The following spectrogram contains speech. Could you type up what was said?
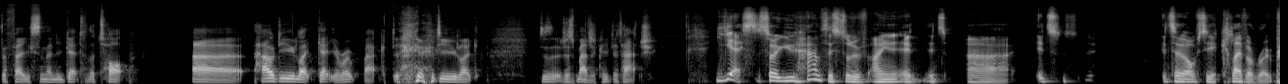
the face and then you get to the top, uh, how do you like get your rope back? do you like, does it just magically detach? Yes. So you have this sort of, I mean, it, it's uh, it's it's obviously a clever rope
